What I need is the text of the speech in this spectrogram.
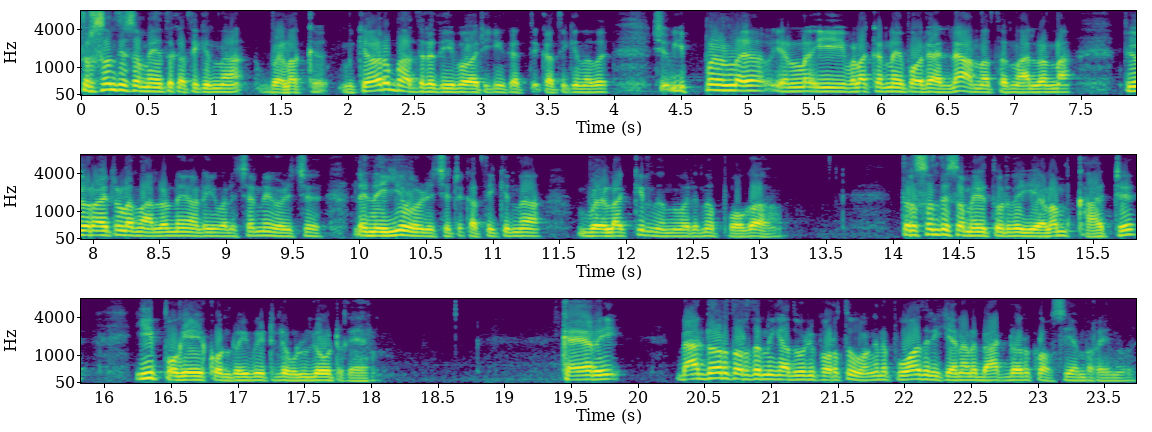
ത്രിസന്ധി സമയത്ത് കത്തിക്കുന്ന വിളക്ക് മിക്കവാറും ഭദ്രദീപമായിരിക്കും കത്തി കത്തിക്കുന്നത്. ഇപ്പോഴുള്ള എള്ള ഈ വിളക്കെണ്ണ പോലെ അല്ല അന്നത്തെ നല്ലെണ്ണ. പ്യുവറായിട്ടുള്ള നല്ലെണ്ണയോ അല്ലെങ്കിൽ വെളിച്ചെണ്ണയോ ഒഴിച്ച് അല്ലെങ്കിൽ നെയ്യോ ഒഴിച്ചിട്ട് കത്തിക്കുന്ന വിളക്കിൽ നിന്ന് വരുന്ന പുക. ത്രിസന്ധി സമയത്ത് വരുന്ന ഇളം കാറ്റ് ഈ പുകയെ കൊണ്ട് ഈ വീട്ടിന്റെ ഉള്ളിലോട്ട് കയറും. കയറി ബാക്ക് ഡോർ തുറത്തിട്ടുണ്ടെങ്കിൽ അതുവഴി പുറത്തു പോകും. അങ്ങനെ പോകാതിരിക്കാനാണ് ബാക്ക് ഡോർ ക്ലോസ് ചെയ്യാൻ പറയുന്നത്.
